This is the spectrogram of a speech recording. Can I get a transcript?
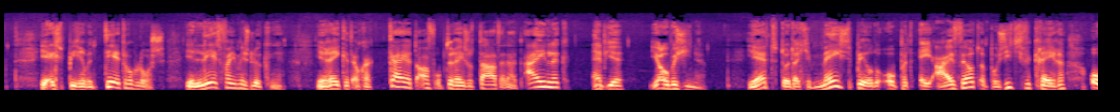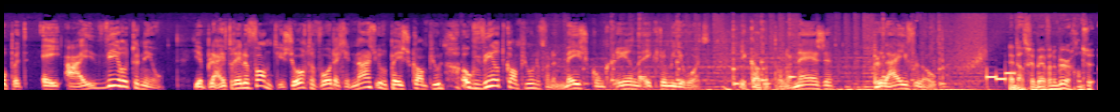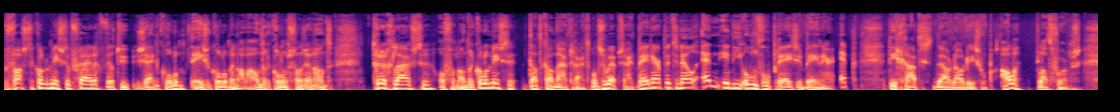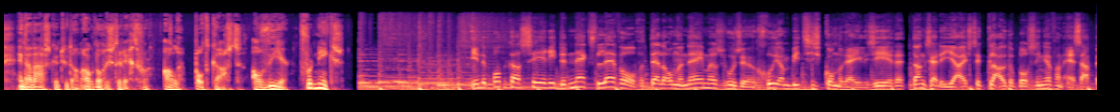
Je experimenteert erop los. Je leert van je mislukkingen. Je rekent elkaar keihard af op de resultaten en uiteindelijk heb je je aubergine. Je hebt, doordat je meespeelde op het AI-veld, een positie verkregen op het AI-wereldtoneel. Je blijft relevant. Je zorgt ervoor dat je naast Europees kampioen ook wereldkampioen van de meest concurrerende economieën wordt. Je kan de Polonaise blijven lopen. En dat is Ben van den Burg, onze vaste columnist op vrijdag. Wilt u zijn column, deze column en alle andere columns van zijn hand terugluisteren... of van andere columnisten? Dat kan uiteraard op onze website bnr.nl... en in die onvolprezen BNR-app, die gratis te downloaden is op alle platforms. En daarnaast kunt u dan ook nog eens terecht voor alle podcasts. Alweer voor niks. In de podcastserie The Next Level vertellen ondernemers hoe ze hun groeiambities konden realiseren dankzij de juiste cloudoplossingen van SAP.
